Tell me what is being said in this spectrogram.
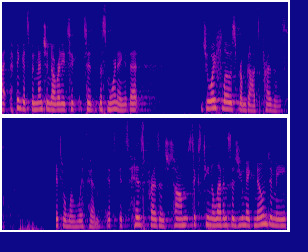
I, I think it's been mentioned already to, to this morning that joy flows from God's presence. It's when we're with him. It's, it's his presence. Psalm 16, 11 says, You make known to me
